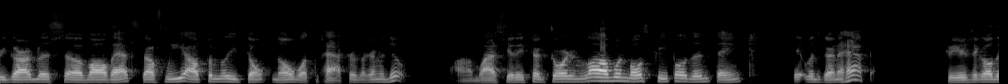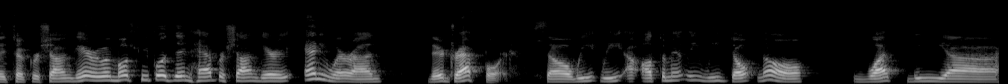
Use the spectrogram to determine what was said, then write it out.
regardless of all that stuff, we ultimately don't know what the Packers are going to do. Um, last year they took Jordan Love when most people didn't think it was going to happen. Two years ago they took Rashan Gary when most people didn't have Rashan Gary anywhere on their draft board. So we we ultimately we don't know what the uh,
